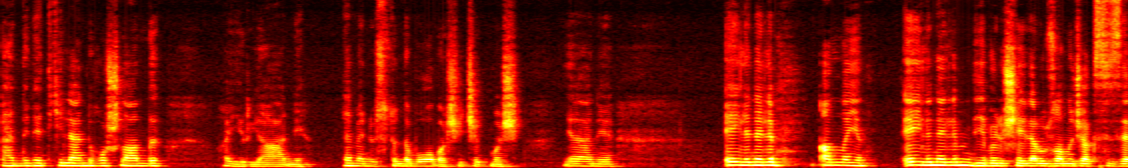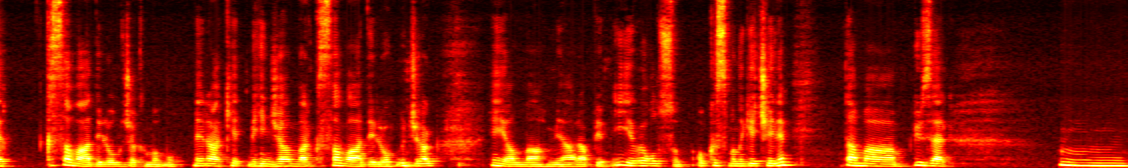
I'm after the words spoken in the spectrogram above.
benden etkilendi hoşlandı. Hayır yani hemen üstünde boğa başı çıkmış. Yani eğlenelim anlayın. Eğlenelim diye böyle şeyler uzanacak size. Kısa vadeli olacak ama bu. Merak etmeyin canlar kısa vadeli olacak. Ey Allah'ım ya Rabbim iyi olsun. O kısmını geçelim. Tamam güzel. Hmm,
